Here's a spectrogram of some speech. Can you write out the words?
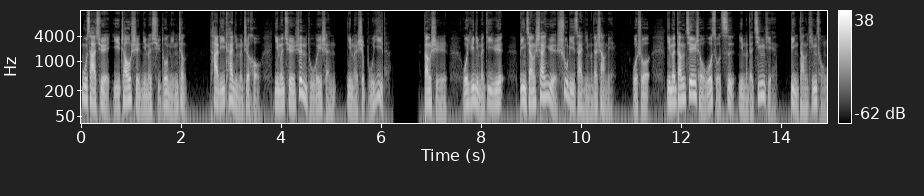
穆萨却已昭示你们许多明证。他离开你们之后，你们却认赌为神，你们是不义的。当时我与你们缔约，并将山岳树立在你们的上面。我说：你们当坚守我所赐你们的经典。并当听从。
